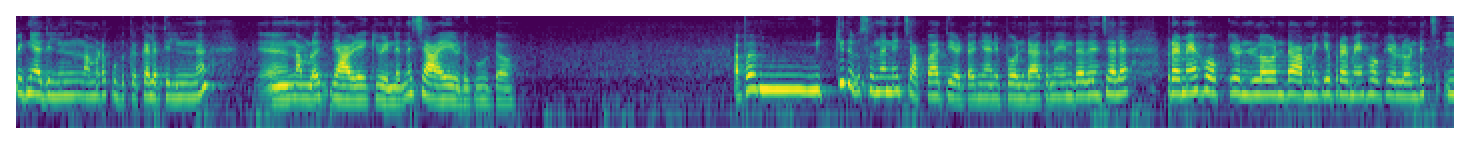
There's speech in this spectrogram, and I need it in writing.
പിന്നെ അതിൽ നിന്ന് നമ്മുടെ കുടുക്കക്കലത്തിൽ നിന്ന് നമ്മൾ രാവിലേക്ക് വേണ്ടുന്ന ചായ എടുക്കും കേട്ടോ. അപ്പം മിക്ക ദിവസം തന്നെ ചപ്പാത്തി കേട്ടോ ഞാനിപ്പോൾ ഉണ്ടാക്കുന്നത്. എന്താണെന്ന് വെച്ചാൽ പ്രമേഹമൊക്കെ ഉള്ളതുകൊണ്ട് അമ്മയ്ക്ക് പ്രമേഹമൊക്കെ ഉള്ളതുകൊണ്ട് ഈ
